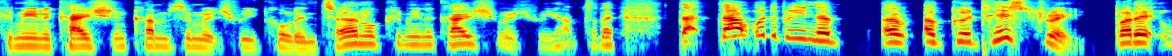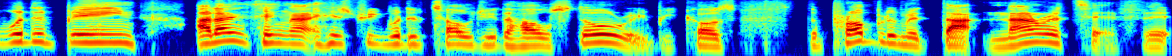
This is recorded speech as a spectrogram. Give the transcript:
communication comes in, which we call internal communication, which we have today. That that would have been a, a, a, good history, but it would have been. I don't think that history would have told you the whole story because the problem with that narrative, it,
